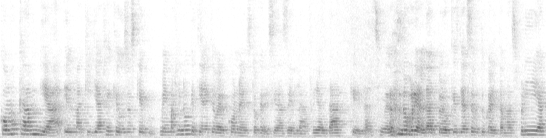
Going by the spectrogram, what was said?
cómo cambia el maquillaje que usas? Que me imagino que tiene que ver con esto que decías de la frialdad, que Así es. no frialdad, pero que ya se ve tu carita más fría.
